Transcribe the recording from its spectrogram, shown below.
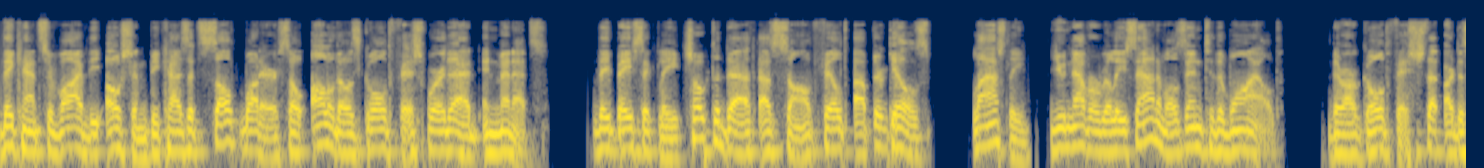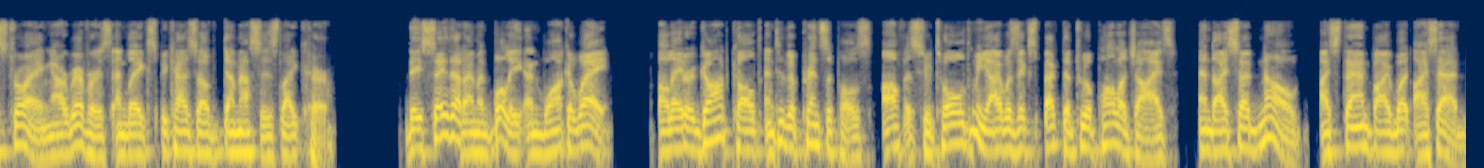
they can't survive the ocean because it's salt water so all of those goldfish were dead in minutes. They basically choked to death as salt filled up their gills. Lastly, you never release animals into the wild. There are goldfish that are destroying our rivers and lakes because of dumbasses like her. They say that I'm a bully and walk away. I later got called into the principal's office who told me I was expected to apologize, and I said no, I stand by what I said.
